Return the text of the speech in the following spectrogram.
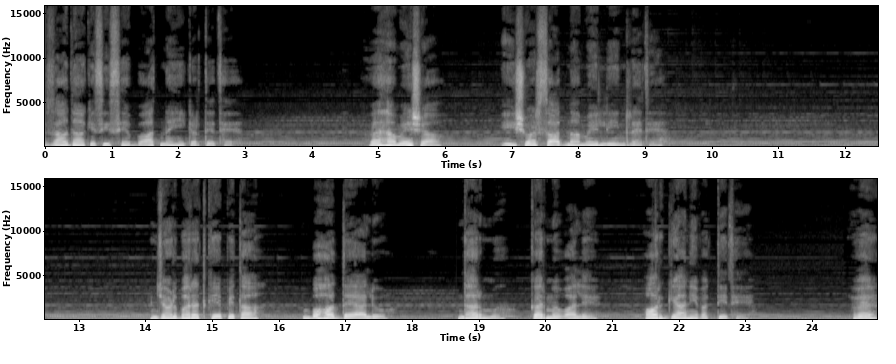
ज़्यादा किसी से बात नहीं करते थे। वह हमेशा ईश्वर साधना में लीन रहते जड़ भरत के पिता बहुत दयालु, धर्म, कर्म वाले और ज्ञानी व्यक्ति थे। वह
